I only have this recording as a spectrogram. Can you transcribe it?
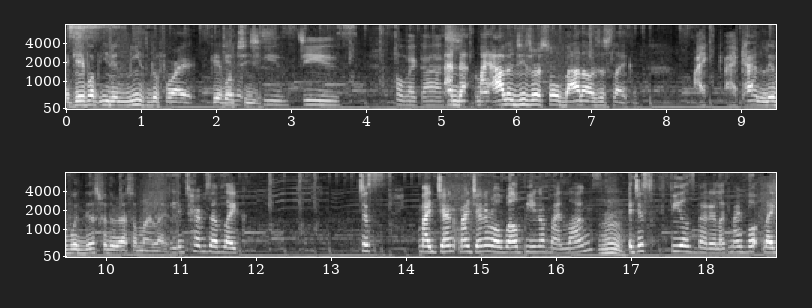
I gave up eating meat before I gave, up, cheese. Cheese, jeez. Oh my gosh. And my allergies were so bad, I was just like, I, I can't live with this for the rest of my life. in terms of like just my gen my general well-being of my lungs Mm. it just feels better like my vo- like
